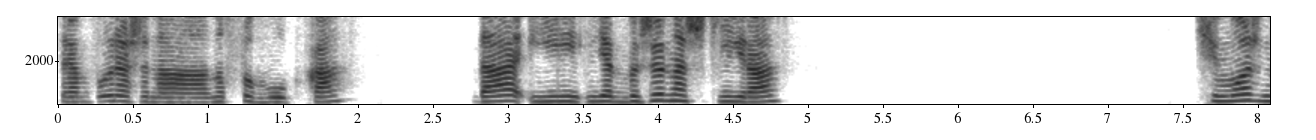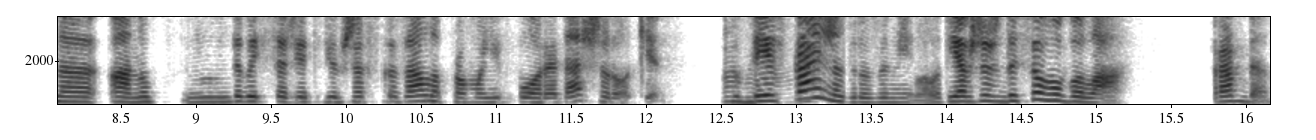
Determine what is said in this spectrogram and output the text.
прям виражена носогубка, да? і якби жирна шкіра. Чи можна. А, ну це я тобі вже сказала про мої пори, да, широкі. Тобто я ж правильно зрозуміла? От я вже ж до цього вела, правда?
